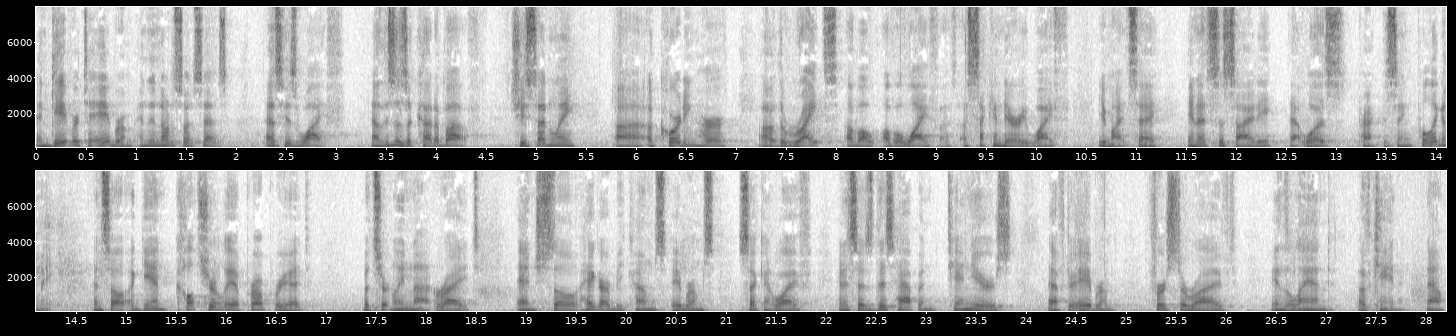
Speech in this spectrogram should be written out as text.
and gave her to Abram. And then notice what it says as his wife. Now, this is a cut above. She's suddenly uh, according her uh, the rights of a, of a wife, a, a secondary wife, you might say in a society that was practicing polygamy. And so, again, culturally appropriate, but certainly not right. And so Hagar becomes Abram's second wife. And it says this happened 10 years after Abram first arrived in the land of Canaan. Now,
